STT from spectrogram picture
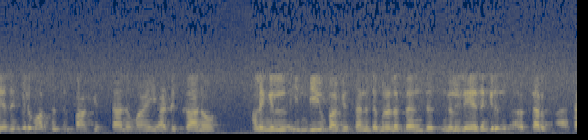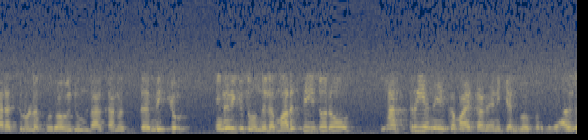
ഏതെങ്കിലും അർത്ഥത്തിൽ പാകിസ്ഥാനുമായി അടുക്കാനോ അല്ലെങ്കിൽ ഇന്ത്യയും പാകിസ്ഥാനും തമ്മിലുള്ള ബന്ധങ്ങളിൽ ഏതെങ്കിലും തരത്തിലുള്ള പുരോഗതി ഉണ്ടാക്കാനോ ശ്രമിക്കും എന്ന് എനിക്ക് തോന്നുന്നില്ല. മറിച്ച് ഇതൊരു രാഷ്ട്രീയ നീക്കമായിട്ടാണ് എനിക്ക് അനുഭവപ്പെടുന്നത്. അതിൽ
